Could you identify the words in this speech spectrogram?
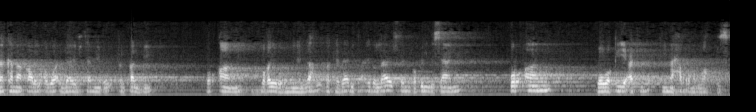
فكما قال الأوائل لا يجتمع في القلب قرآن وغيره من اللهو فكذلك أيضا لا يجتمع في اللسان قرآن ووقيعة فيما حرم الله عز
